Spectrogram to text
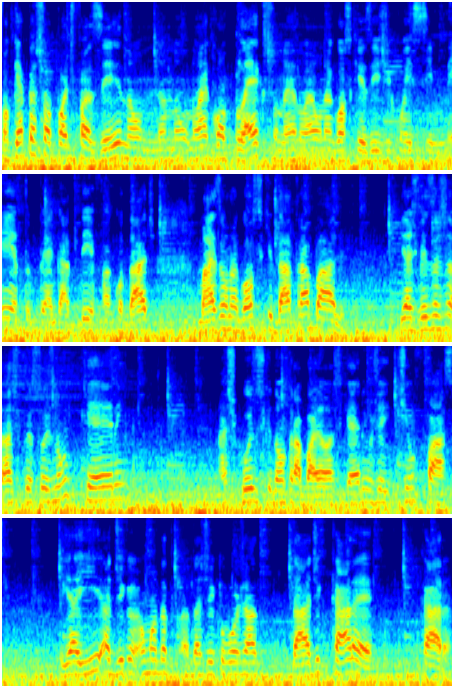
Qualquer pessoa pode fazer, não, não, não é complexo, né? não é um negócio que exige conhecimento, PhD, faculdade, mas é um negócio que dá trabalho. E às vezes as, pessoas não querem as coisas que dão trabalho, elas querem um jeitinho fácil. E aí a dica, uma das da dicas que eu vou já dar de cara é, cara,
